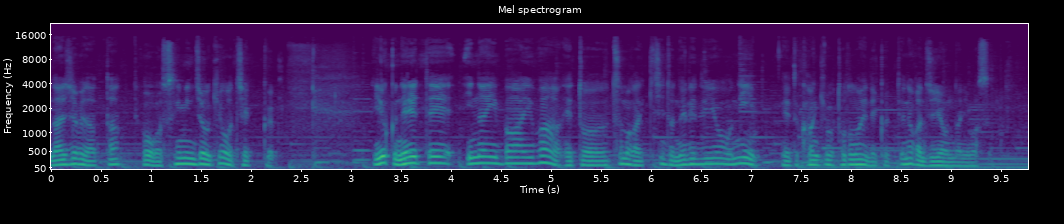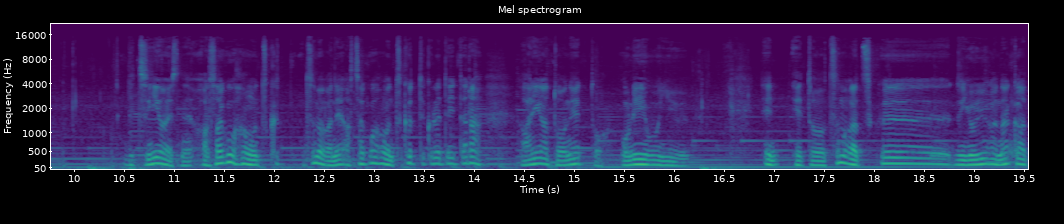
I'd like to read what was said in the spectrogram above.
大丈夫だったこう睡眠状況をチェック。よく寝れていない場合は、えっと、妻がきちんと寝れるように、えっと、環境を整えていくっていうのが重要になります。で次はですね、朝ごはんを作っ妻がね、朝ごはんを作ってくれていたら、ありがとうねとお礼を言う。でえっと、妻が作る余裕がなかっ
